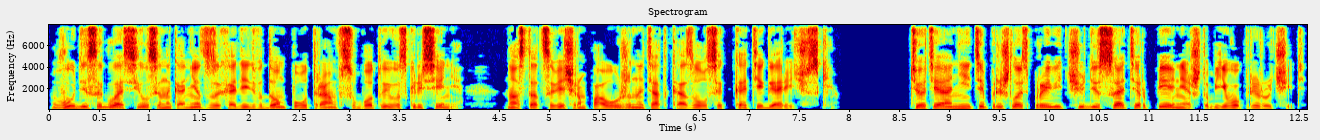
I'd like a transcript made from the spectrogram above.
Вуди согласился, наконец, заходить в дом по утрам в субботу и воскресенье, но остаться вечером поужинать отказывался категорически. Тете Аните пришлось проявить чудеса терпения, чтобы его приручить.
